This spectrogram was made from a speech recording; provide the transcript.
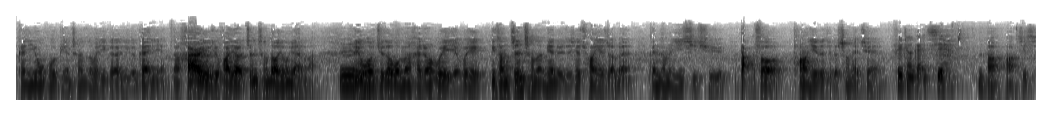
跟用户秉承这么一个一个概念。那海尔有句话叫“真诚到永远”嘛。所以我觉得我们海创会也会非常真诚的面对这些创业者们，跟他们一起去打造创业的这个生态圈。非常感谢。好好，谢谢。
